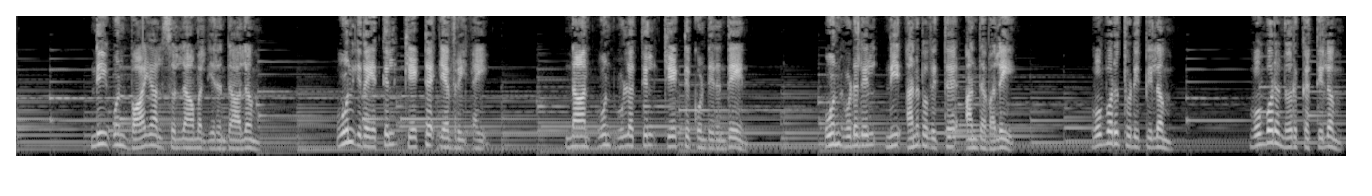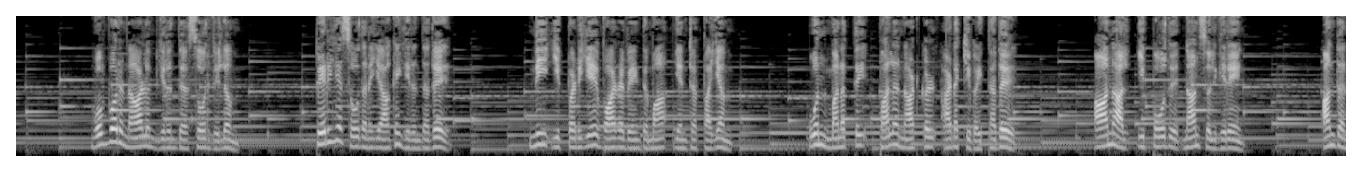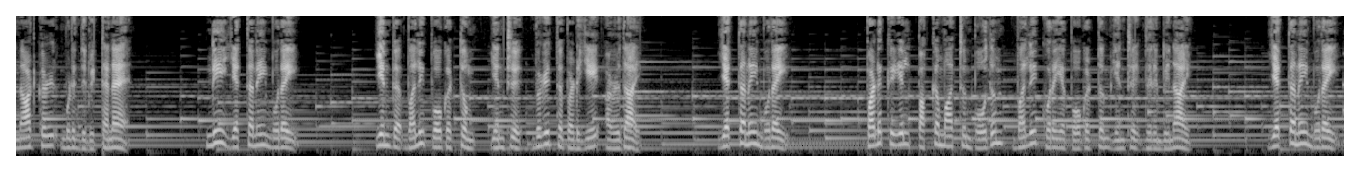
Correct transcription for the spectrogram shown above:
நீ உன் வாயால் சொல்லாமல் இருந்தாலும் உன் இதயத்தில் கேட்ட எவ்ரி ஐ நான் உன் உள்ளத்தில் கேட்டுக் கொண்டிருந்தேன். உன் உடலில் நீ அனுபவித்த அந்த வலி ஒவ்வொரு துடிப்பிலும் ஒவ்வொரு நொறுக்கத்திலும் ஒவ்வொரு நாளும் இருந்த சோர்விலும் பெரிய சோதனையாக இருந்தது. நீ இப்படியே வாழ வேண்டுமா என்ற பயம் உன் மனத்தை பல நாட்கள் அடக்கி வைத்தது. ஆனால் இப்போது நான் சொல்கிறேன். அந்த நாட்கள் முடிந்துவிட்டன. நீ எத்தனை முறை இந்த வலி போகட்டும் என்று விழித்தபடியே அழுதாய். எத்தனை முறை படுக்கையில் பக்கமாற்றும் போதும் வலி குறைய போகட்டும் என்று விரும்பினாய். எத்தனை முறை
